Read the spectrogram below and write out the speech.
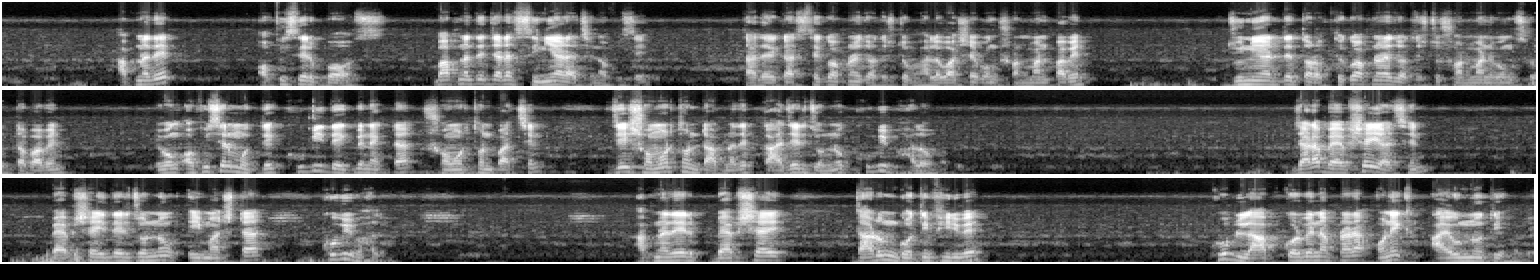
আপনাদের অফিসের বস বা আপনাদের যারা সিনিয়র আছেন অফিসে তাদের কাছ থেকেও আপনারা যথেষ্ট ভালোবাসা এবং সম্মান পাবেন। জুনিয়রদের তরফ থেকেও আপনারা যথেষ্ট সম্মান এবং শ্রদ্ধা পাবেন। এবং অফিসের মধ্যে খুবই দেখবেন একটা সমর্থন পাচ্ছেন। যেই সমর্থনটা আপনাদের কাজের জন্য খুবই ভালো হবে। যারা ব্যবসায়ী আছেন, ব্যবসায়ীদের জন্য এই মাসটা খুবই ভালো। আপনাদের ব্যবসায় দারুণ গতি ফিরবে। খুব লাভ করবেন আপনারা, অনেক আয় উন্নতি হবে।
